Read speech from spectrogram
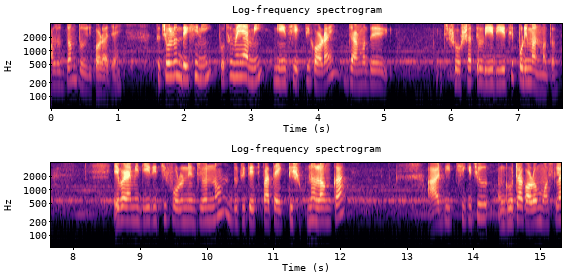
আলুর দম তৈরি করা যায়। তো চলুন দেখে নিই। প্রথমেই আমি নিয়েছি একটি কড়াই, যার মধ্যে সর্ষার তেল দিয়ে দিয়েছি পরিমাণ মতো। এবার আমি দিয়ে দিচ্ছি ফোড়নের জন্য দুটি তেজপাতা, একটি শুকনো লঙ্কা আর দিচ্ছি কিছু গোটা গরম মশলা।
